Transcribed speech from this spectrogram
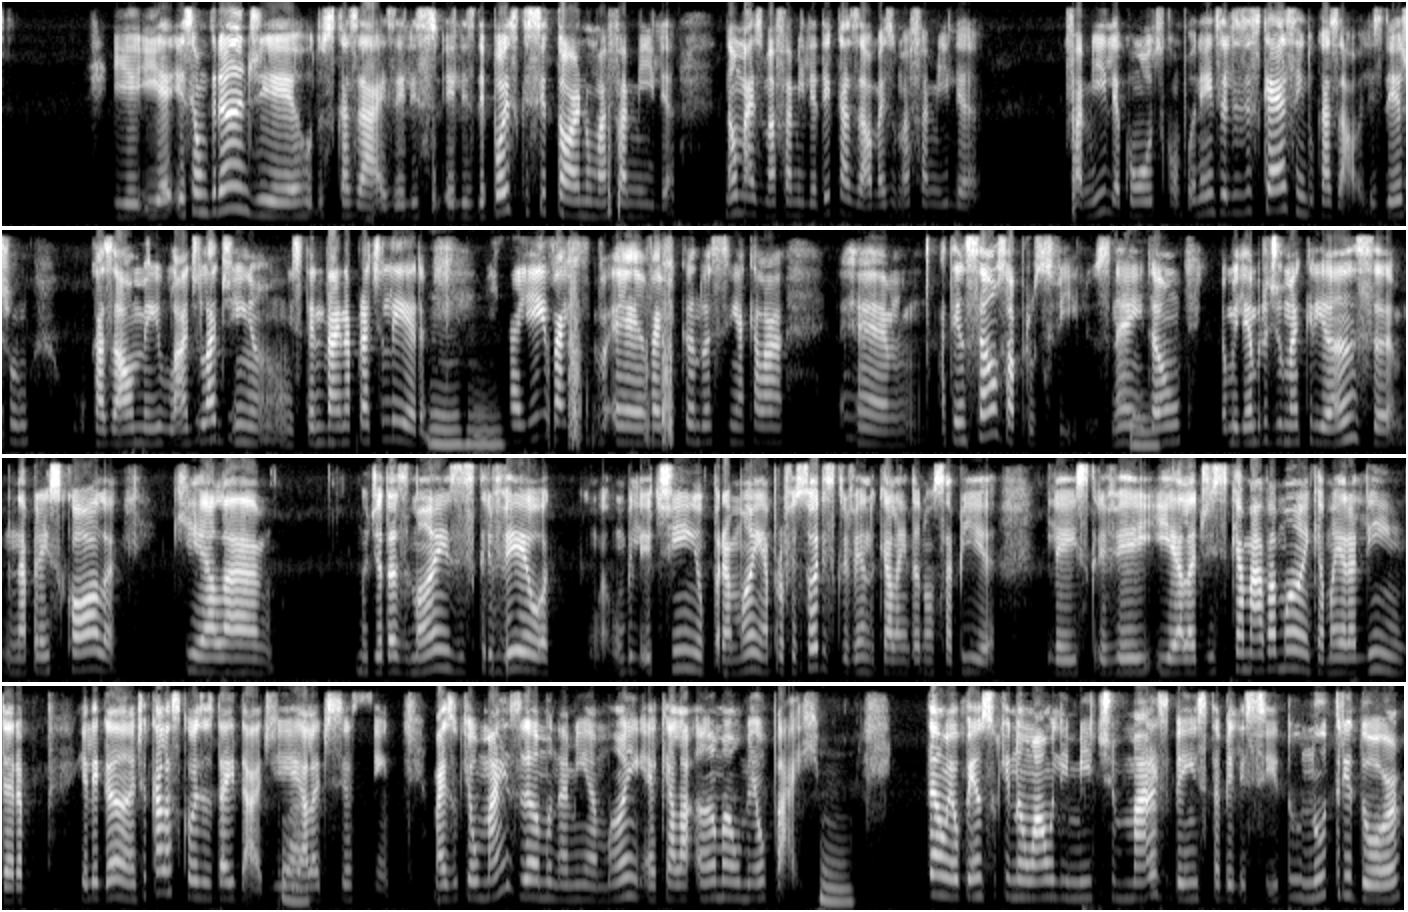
E, e, esse é um grande erro dos casais. Eles, eles, depois que se tornam uma família, não mais uma família de casal, mas uma família família com outros componentes, eles esquecem do casal. Eles deixam o casal meio lá de ladinho, um stand-by na prateleira. Uhum. E aí vai, é, vai ficando assim aquela é, atenção só para os filhos, né? Sim. Então, eu me lembro de uma criança na pré-escola que ela, no Dia das Mães, escreveu um bilhetinho para a mãe, a professora escrevendo que ela ainda não sabia ler e escrever, e ela disse que amava a mãe, que a mãe era linda, era elegante, aquelas coisas da idade. Claro. E ela disse assim: Mas o que eu mais amo na minha mãe é que ela ama o meu pai. Hum. Então, eu penso que não há um limite mais bem estabelecido, nutridor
